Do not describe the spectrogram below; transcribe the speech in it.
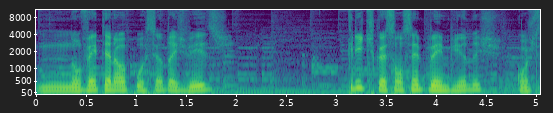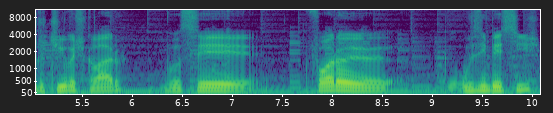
99% das vezes. Críticas são sempre bem-vindas, construtivas, claro. Você, fora os imbecis,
